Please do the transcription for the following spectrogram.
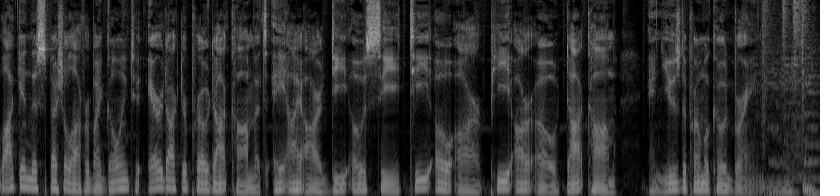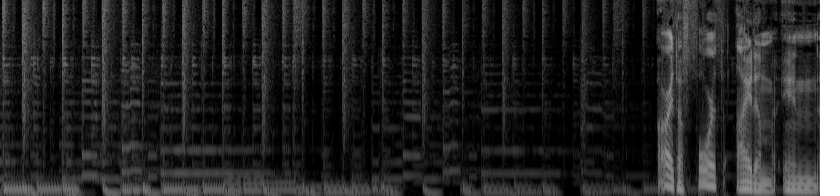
Lock in this special offer by going to airdoctorpro.com. That's A I R D O C T O R P R O.com and use the promo code BRAIN. All right, the fourth item in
